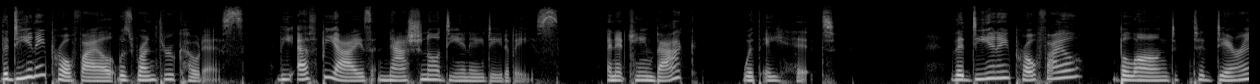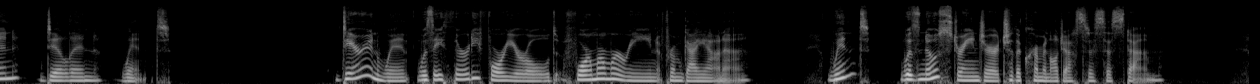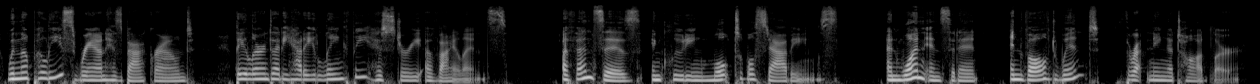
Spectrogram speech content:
The DNA profile was run through CODIS, the FBI's national DNA database, and it came back with a hit. The DNA profile belonged to Daron Dylan Wint. Daron Wint was a 34 year old former Marine from Guyana. Wint was no stranger to the criminal justice system. When the police ran his background, they learned that he had a lengthy history of violence, offenses including multiple stabbings, and one incident involved Wint threatening a toddler.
